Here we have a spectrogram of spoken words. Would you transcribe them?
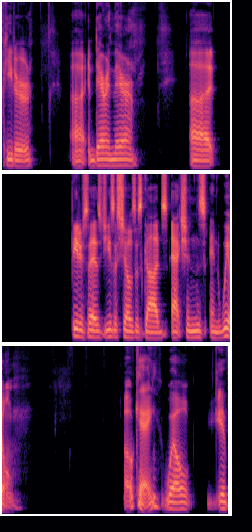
Peter uh, and Darren there. Uh, Peter says Jesus shows us God's actions and will. Okay, well, if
